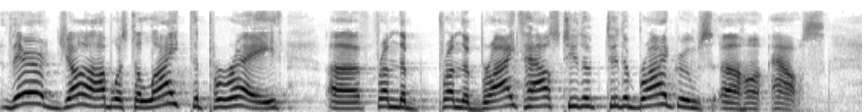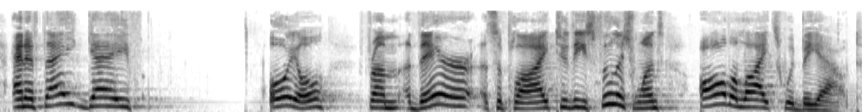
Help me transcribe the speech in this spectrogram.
their job was to light the parade uh, from the from the bride's house to the to the bridegroom's uh, house, and if they gave oil from their supply to these foolish ones, all the lights would be out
